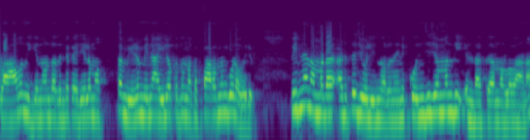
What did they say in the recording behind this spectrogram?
പ്ലാവ് നിൽക്കുന്നതുകൊണ്ട് അതിന്റെ കരിയില മൊത്തം വീഴും. പിന്നെ അയലൊക്കത്തു നിന്നൊക്കെ പറന്നും കൂടെ വരും. പിന്നെ നമ്മുടെ അടുത്ത ജോലി എന്ന് പറയുന്നത് കൊഞ്ചു ചമ്മന്തി ഉണ്ടാക്കുക എന്നുള്ളതാണ്.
